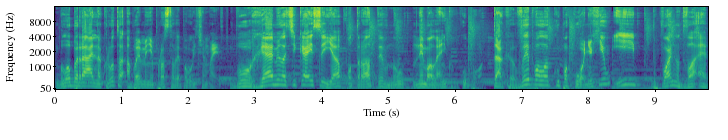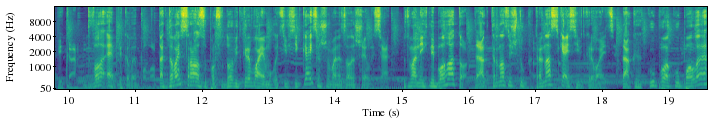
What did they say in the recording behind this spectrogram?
Було би реально круто, аби мені просто випав ультимейт. Бо гемів на ці кейси я потратив, ну, немаленьку купу. Так, випала купа конюхів і буквально два епіка. Два епіка випало. Так, давай сразу просто довідкриваємо оці всі кейси, що в мене залишилися. Тут в мене їх небагато. Так, 13 штук. 13 кейсів відкривається. Так, купа, купа лег,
